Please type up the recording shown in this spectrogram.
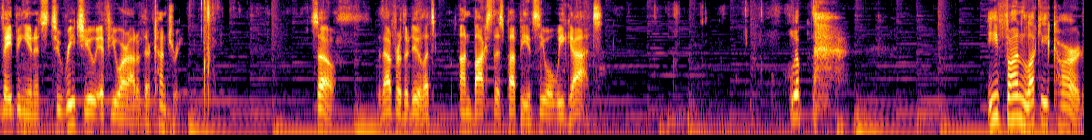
vaping units to reach you if you are out of their country. So, without further ado, let's unbox this puppy and see what we got. Whoop. eFun Lucky Card.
